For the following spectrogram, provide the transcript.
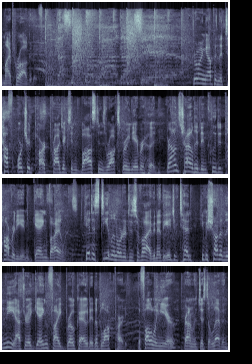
My Prerogative. Growing up in the tough Orchard Park projects in Boston's Roxbury neighborhood, Brown's childhood included poverty and gang violence. He had to steal in order to survive, and at the age of 10, he was shot in the knee after a gang fight broke out at a block party. The following year, Brown was just 11,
